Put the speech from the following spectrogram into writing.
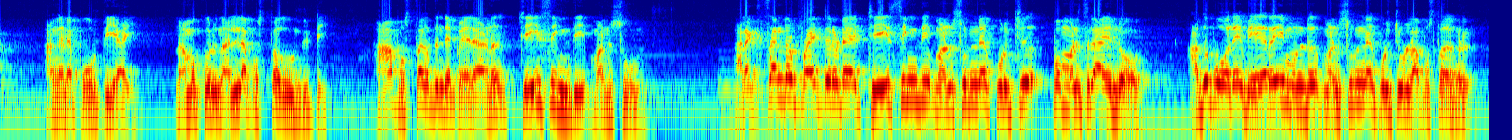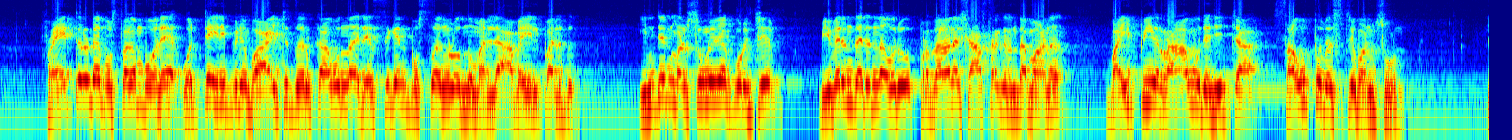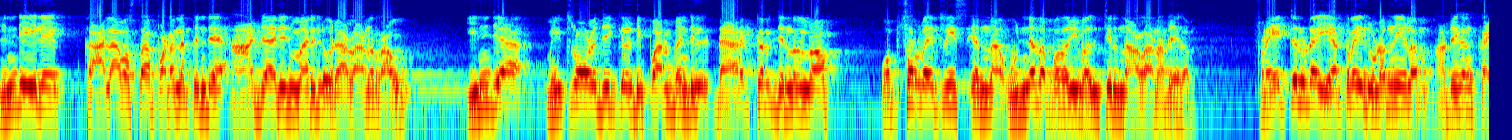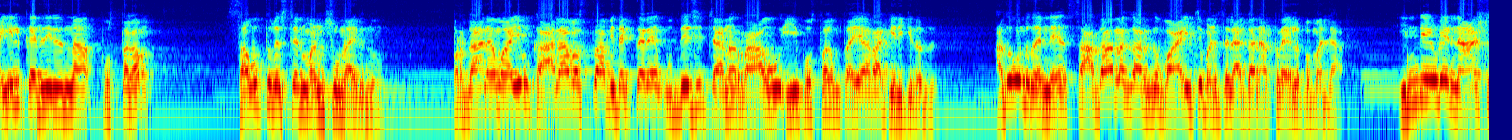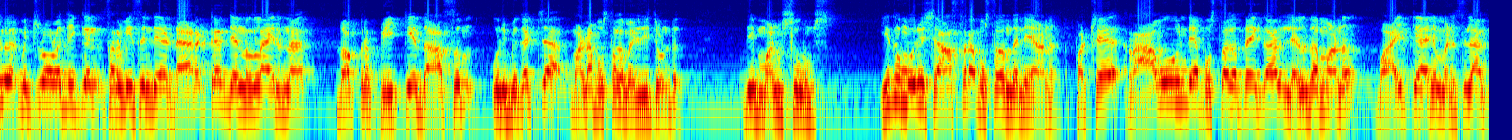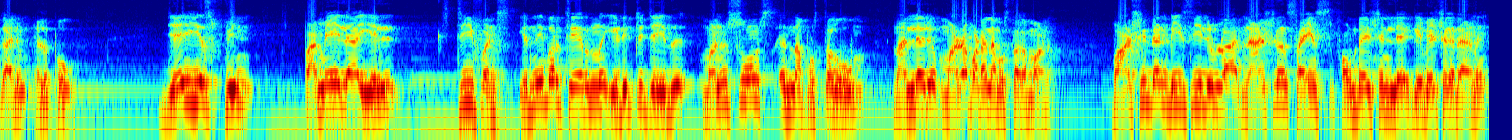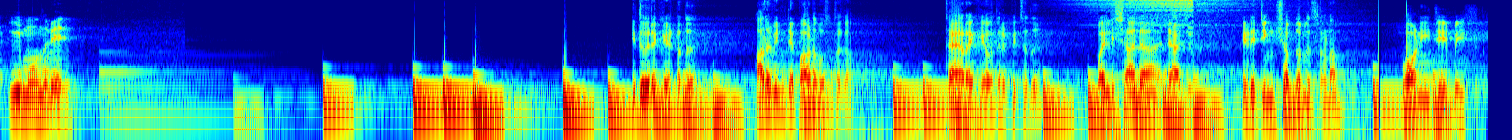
അങ്ങനെ പൂർത്തിയായി. നമുക്കൊരു നല്ല പുസ്തകവും കിട്ടി. ആ പുസ്തകത്തിന്റെ പേരാണ് ചേസിങ് ദി മൺസൂൺ. അലക്സാണ്ടർ ഫ്രൈറ്ററുടെ ചേസിങ് ദി മൺസൂണിനെ കുറിച്ച് ഇപ്പം മനസ്സിലായല്ലോ. അതുപോലെ വേറെയുമുണ്ട് മൺസൂണിനെ കുറിച്ചുള്ള പുസ്തകങ്ങൾ. ഫ്രൈറ്ററുടെ പുസ്തകം പോലെ ഒറ്റ ഇരിപ്പിന് വായിച്ചു തീർക്കാവുന്ന രസികൻ പുസ്തകങ്ങളൊന്നുമല്ല അവയിൽ പലതും. ഇന്ത്യൻ മൺസൂണിനെ കുറിച്ച് വിവരം തരുന്ന ഒരു പ്രധാന ശാസ്ത്ര ഗ്രന്ഥമാണ് വൈ പി റാവു രചിച്ച സൗത്ത് വെസ്റ്റ് മൺസൂൺ. ഇന്ത്യയിലെ കാലാവസ്ഥാ പഠനത്തിന്റെ ആചാര്യന്മാരിൽ ഒരാളാണ് റാവു. ഇന്ത്യ മീറ്ററോളജിക്കൽ ഡിപ്പാർട്ട്മെന്റിൽ ഡയറക്ടർ ജനറൽ ഓഫ് ഒബ്സർവേറ്ററീസ് എന്ന ഉന്നത പദവി വഹിച്ചിരുന്ന ആളാണ് അദ്ദേഹം. ഫ്രേറ്ററുടെ യാത്രയിലുടനീളം അദ്ദേഹം കയ്യിൽ കരുതിയിരുന്ന പുസ്തകം സൗത്ത് വെസ്റ്റേൺ മൺസൂൺ ആയിരുന്നു. പ്രധാനമായും കാലാവസ്ഥാ വിദഗ്ധരെ ഉദ്ദേശിച്ചാണ് റാവു ഈ പുസ്തകം തയ്യാറാക്കിയിരിക്കുന്നത്. അതുകൊണ്ട് തന്നെ സാധാരണക്കാർക്ക് വായിച്ച് മനസ്സിലാക്കാൻ അത്ര എളുപ്പമല്ല. ഇന്ത്യയുടെ നാഷണൽ മെട്രോളജിക്കൽ സർവീസിന്റെ ഡയറക്ടർ ജനറലായിരുന്ന ഡോക്ടർ പി കെ ദാസും ഒരു മികച്ച മഴ പുസ്തകം എഴുതിയിട്ടുണ്ട്. The monsoons. ഇതും ഒരു ശാസ്ത്ര പുസ്തകം തന്നെയാണ്. പക്ഷേ റാവുവിന്റെ പുസ്തകത്തേക്കാൾ ലളിതമാണ് വായിക്കാനും മനസ്സിലാക്കാനും എളുപ്പവും. J S Fein Pamela L Stephens എന്നിവർ ചേർന്ന് എഡിറ്റ് ചെയ്ത് മൺസൂൺസ് എന്ന പുസ്തകവും നല്ലൊരു മഴ പഠന പുസ്തകമാണ്. വാഷിങ്ടൺ ഡി സിയിലുള്ള നാഷണൽ സയൻസ് ഫൗണ്ടേഷനിലെ ഗവേഷകരാണ് ഈ മൂന്ന് പേരും. ഇതുവരെ കേട്ടത് അറിവിന്റെ പാഠപുസ്തകം. തയ്യാറാക്കി അവതരിപ്പിച്ചത് വല്യശാല രാജു. എഡിറ്റിംഗ് ശബ്ദമിശ്രണം കോണി ജെ ബേസ്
